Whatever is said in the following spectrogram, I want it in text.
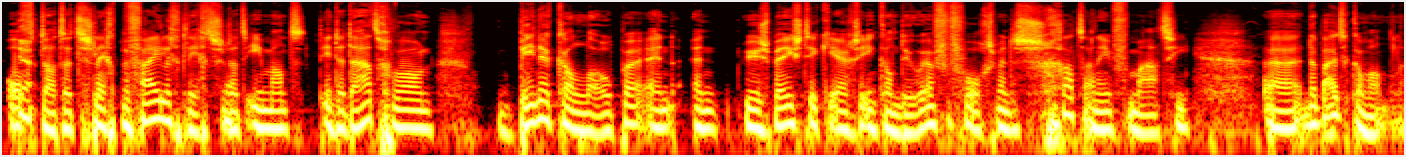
Of dat het slecht beveiligd ligt, zodat iemand inderdaad gewoon binnen kan lopen en een USB-stick ergens in kan duwen en vervolgens met een schat aan informatie uh, naar buiten kan wandelen.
